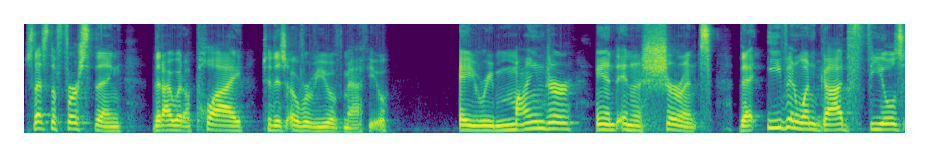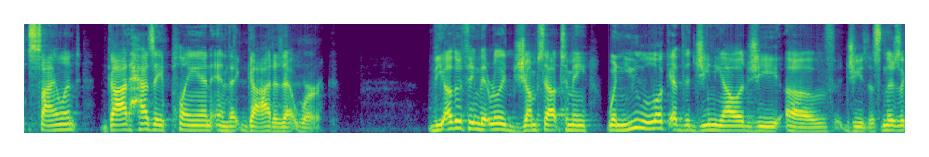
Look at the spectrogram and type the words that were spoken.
So that's the first thing that I would apply to this overview of Matthew a reminder and an assurance that even when God feels silent, God has a plan and that God is at work. The other thing that really jumps out to me when you look at the genealogy of Jesus, and there's a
